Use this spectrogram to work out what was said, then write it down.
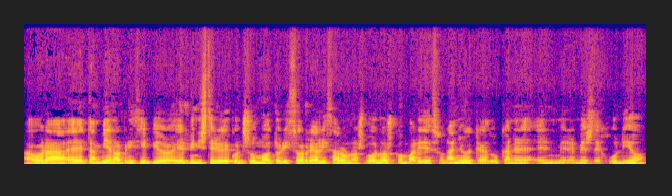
Ahora, eh, también al principio el Ministerio de Consumo autorizó realizar unos bonos con validez un año que caducan en, en el mes de junio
